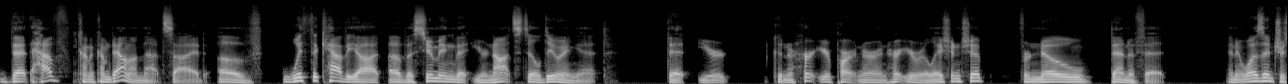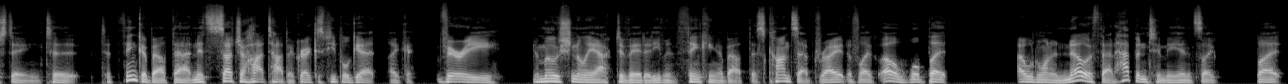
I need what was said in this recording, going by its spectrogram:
that have kind of come down on that side of with the caveat of assuming that you're not still doing it, that you're going to hurt your partner and hurt your relationship for no benefit. And it was interesting to to think about that and it's such a hot topic, right? Cuz people get like very emotionally activated even thinking about this concept, right? Of like, oh, well, but I would want to know if that happened to me and it's like, but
